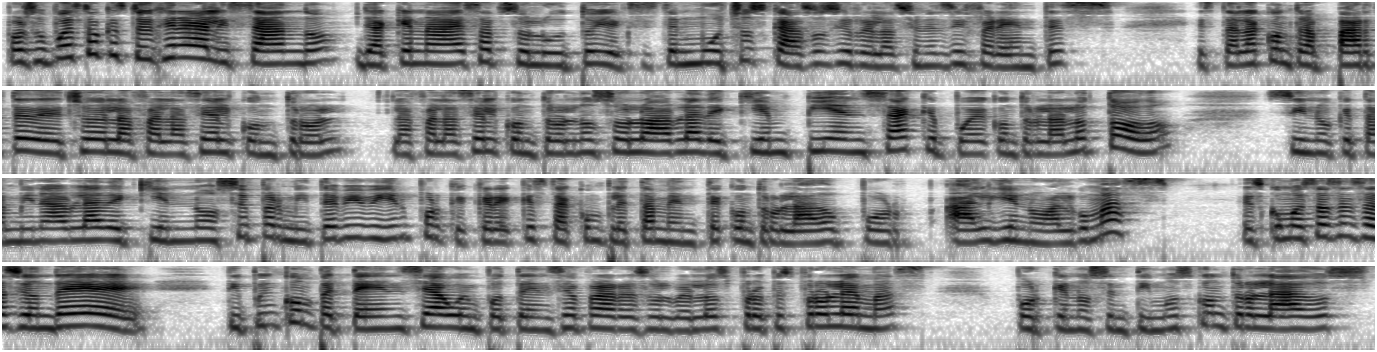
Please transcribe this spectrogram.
Por supuesto que estoy generalizando, ya que nada es absoluto y existen muchos casos y relaciones diferentes. Está la contraparte, de hecho, de la falacia del control. La falacia del control no solo habla de quién piensa que puede controlarlo todo, sino que también habla de quien no se permite vivir porque cree que está completamente controlado por alguien o algo más. Es como esta sensación de tipo incompetencia o impotencia para resolver los propios problemas porque nos sentimos controlados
